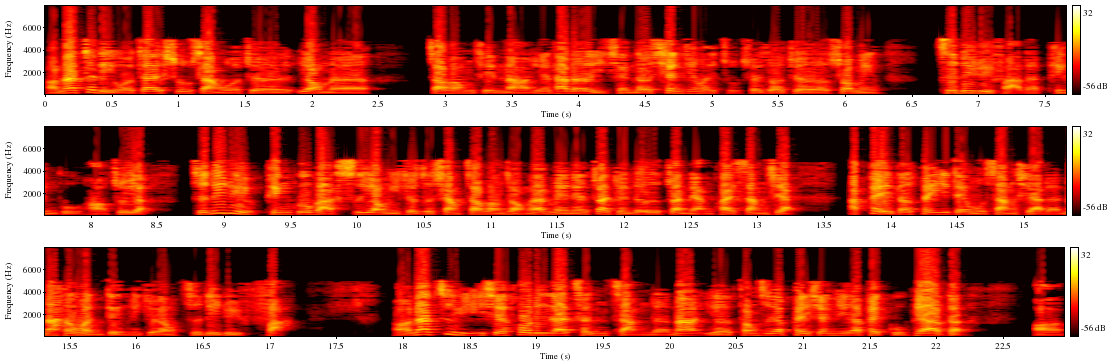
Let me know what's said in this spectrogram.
好，那这里我在书上我就用了兆丰金啊，因为它的以前的现金为主，所以说就说明直利率法的评估，好，注意啊，直利率评估法适用于就是像兆丰这种，那每年赚钱都是赚两块上下，啊配都配一点五上下的，那很稳定，你就用直利率法。啊，那至于一些获利在成长的，那有同时要配现金、要配股票的，啊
